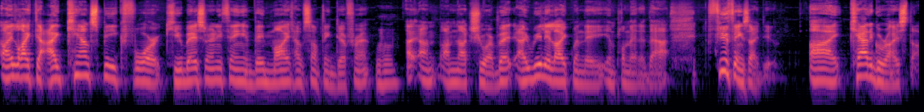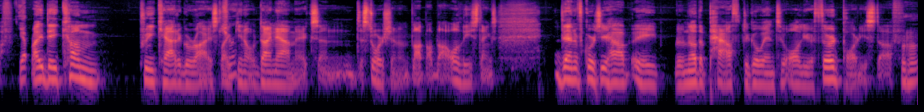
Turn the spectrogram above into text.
I like that. I can't speak for Cubase or anything, and they might have something different. Mm-hmm. I, I'm I'm not sure, but I really like when they implemented that. Few things I do. I categorize stuff. Yep. Right? They come pre-categorized, like Sure. you know, dynamics and distortion and blah blah blah, all these things. Then of course you have a another path to go into all your third-party stuff, mm-hmm.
